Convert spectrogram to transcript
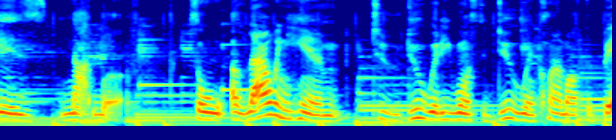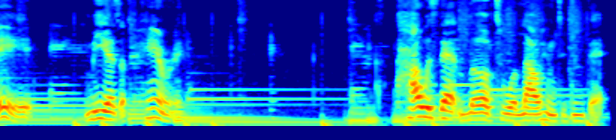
is not love. So allowing him to do what he wants to do and climb off the bed, me as a parent, how is that love to allow him to do that?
